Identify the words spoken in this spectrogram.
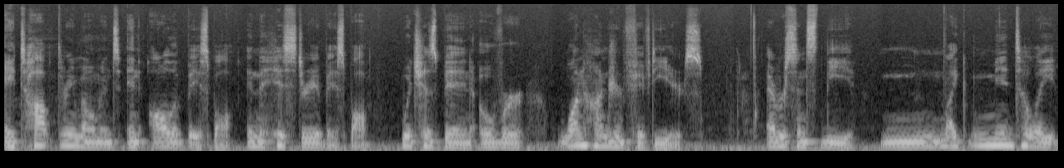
a top three moment in all of baseball, in the history of baseball, which has been over 150 years. Ever since the mm, like mid to late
